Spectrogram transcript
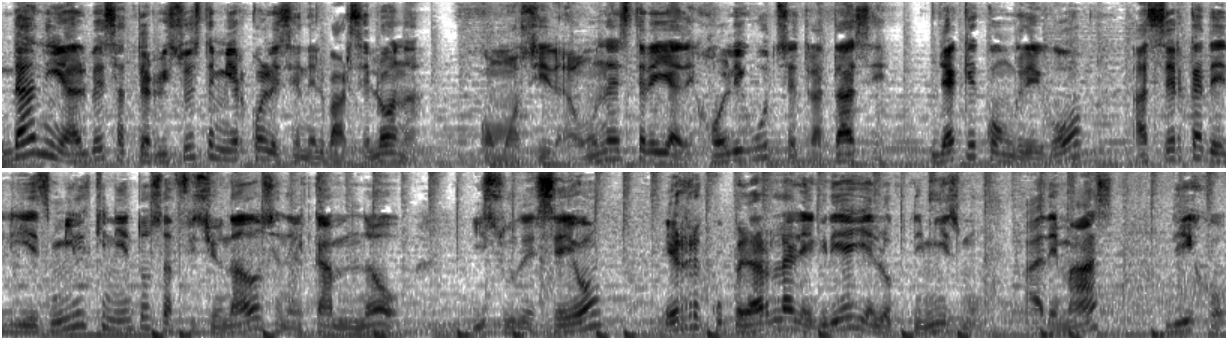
Dani Alves aterrizó este miércoles en el Barcelona, como si de una estrella de Hollywood se tratase, ya que congregó a cerca de 10.500 aficionados en el Camp Nou, y su deseo es recuperar la alegría y el optimismo. Además, dijo,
